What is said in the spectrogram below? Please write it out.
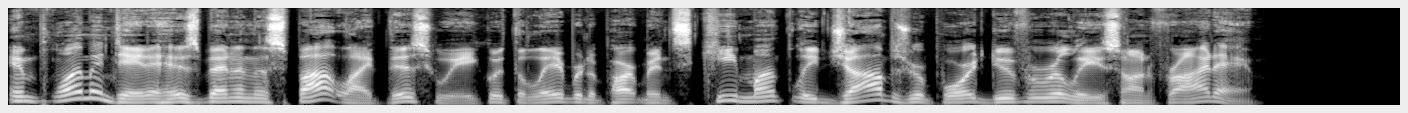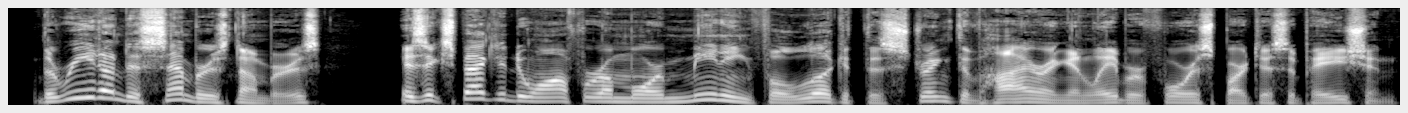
Employment data has been in the spotlight this week with the Labor Department's key monthly jobs report due for release on Friday. The read on December's numbers is expected to offer a more meaningful look at the strength of hiring and labor force participation.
